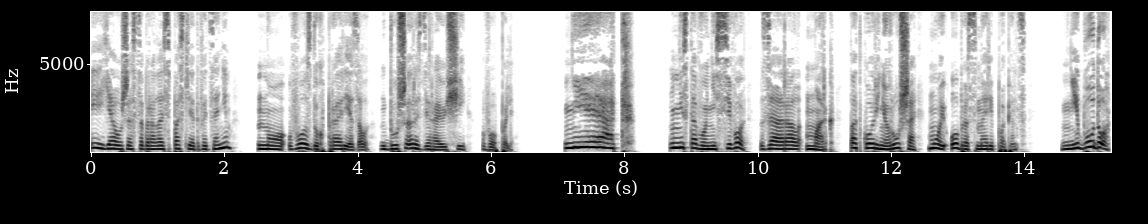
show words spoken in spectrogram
И я уже собралась последовать за ним, но воздух прорезал душераздирающий вопль. «Нет!» Ни с того ни с сего заорал Марк, под корень руша мой образ Мэри Поппинс. «Не буду!»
